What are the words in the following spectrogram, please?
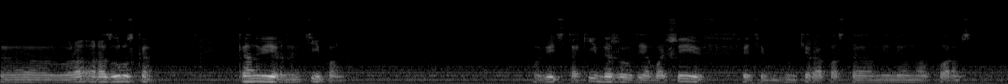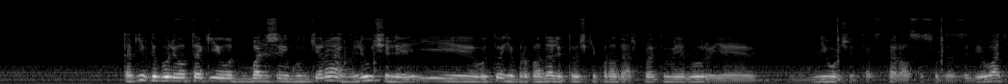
э, разгрузка конвейерным типом. Вот видите, такие даже вот я большие эти бункера поставил, Millional Farms. Какие-то были вот такие вот большие бункера, глючили, и в итоге пропадали точки продаж. Поэтому я говорю, я не очень так старался сюда забивать.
